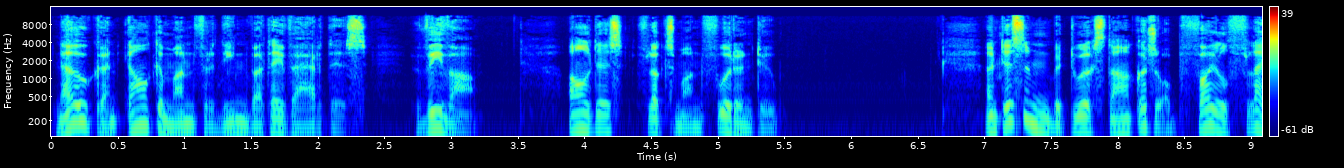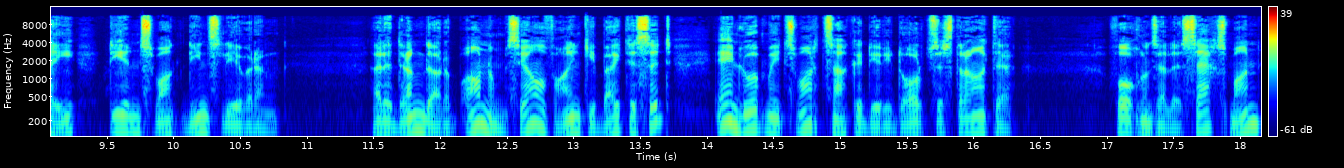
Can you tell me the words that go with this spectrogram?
Nou kan elke man verdien wat hy werd is. Viva. Aldus Fluxman vorentoe. Intussen betoog stakers op vuil vlei teen swak dienslewering. Hulle dring daarop aan om self handjie by te sit en loop met swart sakke deur die dorp se strate. Volgens hulle segsman,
